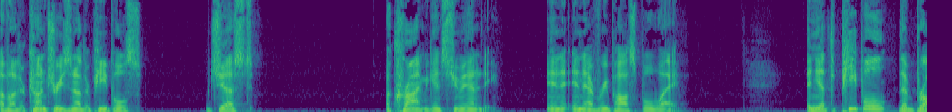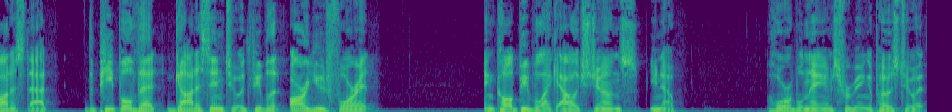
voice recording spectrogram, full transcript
of other countries and other peoples. Just a crime against humanity in, in every possible way. And yet, the people that brought us that, the people that got us into it, the people that argued for it and called people like Alex Jones, you know, horrible names for being opposed to it,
